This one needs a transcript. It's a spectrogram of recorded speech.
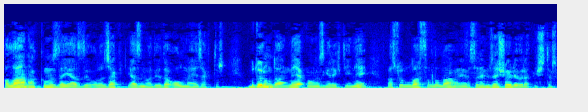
Allah'ın hakkımızda yazdığı olacak, yazmadığı da olmayacaktır. Bu durumda ne yapmamız gerektiğini Resulullah sallallahu aleyhi ve sellem bize şöyle öğretmiştir.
